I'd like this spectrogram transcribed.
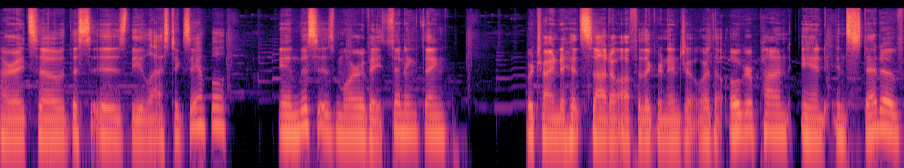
Alright, so this is the last example, and this is more of a thinning thing. We're trying to hit Sada off of the Greninja or the Ogerpon, and instead of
